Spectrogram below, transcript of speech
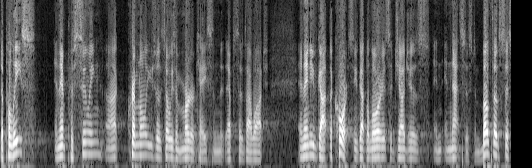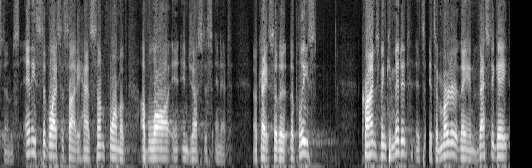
the police and then pursuing a criminal. Usually it's always a murder case in the episodes I watch. And then you've got the courts. You've got the lawyers, the judges in, in that system. Both those systems, any civilized society has some form of, of law and, and justice in it. Okay, so the, the police, crime's been committed. It's, it's a murder. They investigate,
